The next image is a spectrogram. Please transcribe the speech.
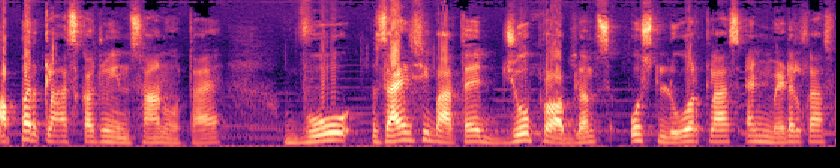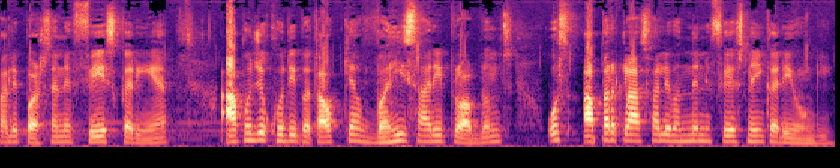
अपर क्लास का जो इंसान होता है वो ज़ाहिर सी बात है, जो प्रॉब्लम्स उस lower class and middle class वाले पर्सन ने फेस करी हैं, आप मुझे खुद ही बताओ, क्या वही सारी प्रॉब्लम्स उस अपर क्लास वाले बंदे ने फेस नहीं करी होंगी?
